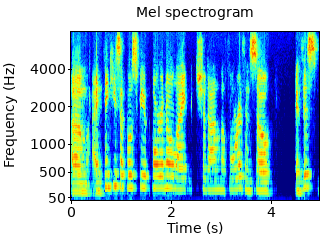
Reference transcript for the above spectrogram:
Um, I think he's supposed to be a Corrino like Shaddam the Fourth, and so if this,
